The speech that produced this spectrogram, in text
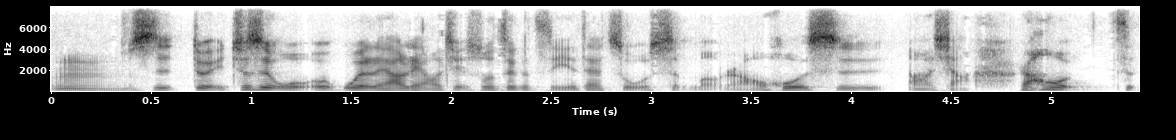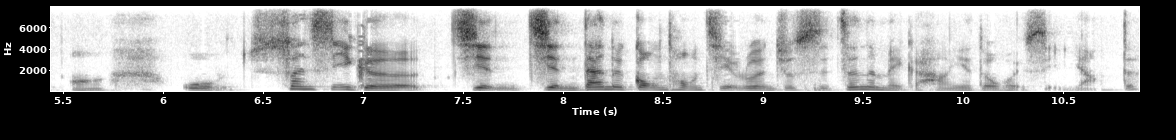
嗯就是对就是我为了要了解说这个职业在做什么，然后或者是啊想然后这嗯我算是一个简简单的共通结论，就是真的每个行业都会是一样的，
